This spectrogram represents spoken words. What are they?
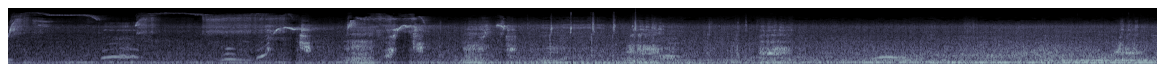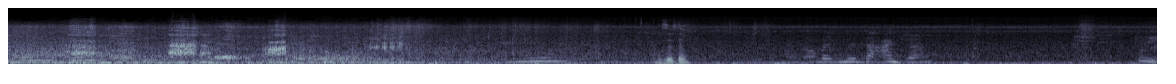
Sao thế? Có bệnh nguyên tạng chứ Tùy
